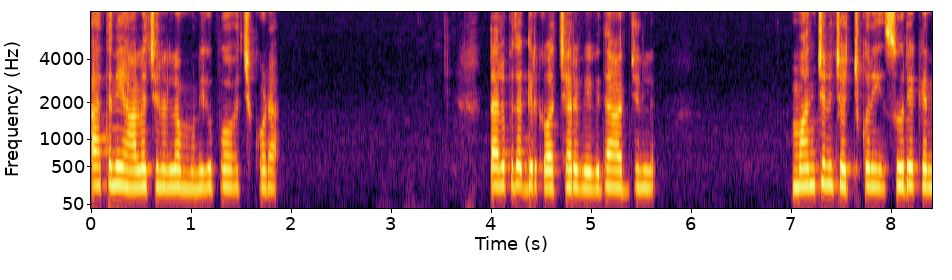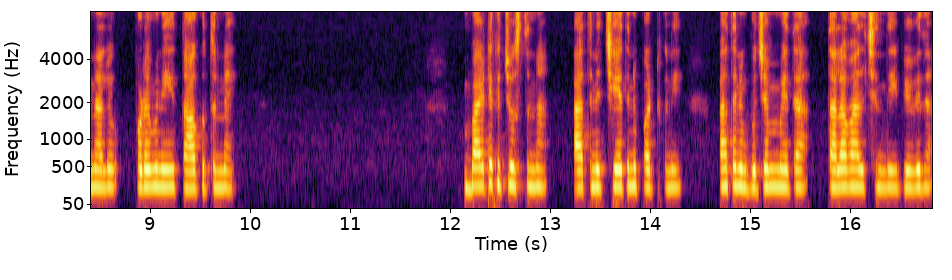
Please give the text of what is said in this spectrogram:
అతని ఆలోచనల్లో మునిగిపోవచ్చు కూడా. తలుపు దగ్గరికి వచ్చారు వివిధ అర్జునులు. మంచుని చొచ్చుకుని సూర్యకిరణాలు పొడమిని తాకుతున్నాయి. బయటకు చూస్తున్న అతని చేతిని పట్టుకుని అతని భుజం మీద తలవాల్చింది వివిధ.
